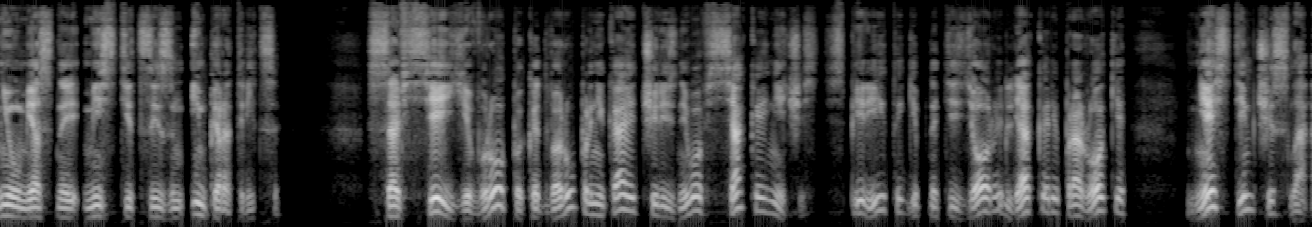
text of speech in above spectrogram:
неуместный мистицизм императрицы. Со всей Европы ко двору проникает через него всякая нечисть. Спириты, гипнотизеры, лекари, пророки. Не с тем числа.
